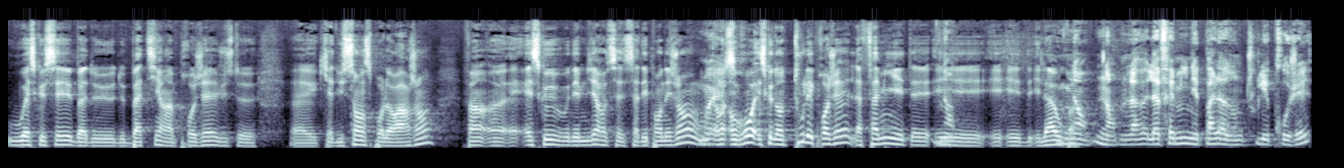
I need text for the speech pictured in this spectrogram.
ou est-ce que c'est bah, de, de, bâtir un projet juste qui a du sens pour leur argent? Enfin, euh, est-ce que vous allez me dire ça, ça dépend des gens En gros, est-ce que dans tous les projets, la famille est, est, est, est là ou pas? Non, non, la, la famille n'est pas là dans tous les projets.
